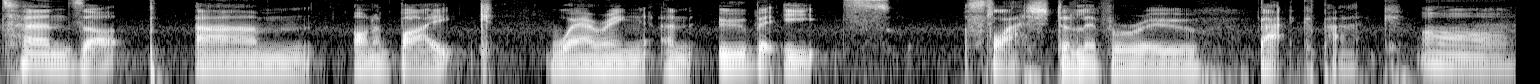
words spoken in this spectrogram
turns up um, on a bike wearing an Uber Eats slash Deliveroo backpack. Oh,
